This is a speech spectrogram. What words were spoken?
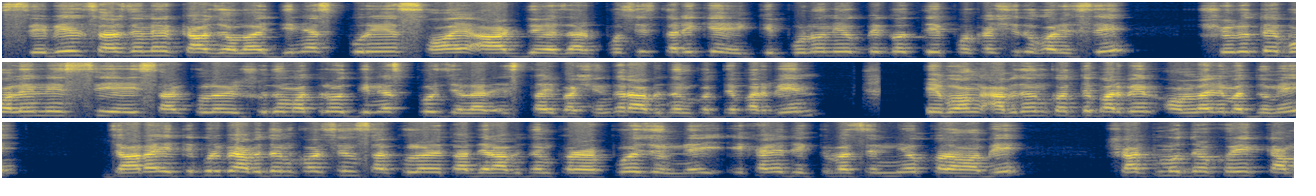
সিভিল সার্জনের কার্যালয় দিনাজপুরে ছয় আট দুই হাজার পঁচিশ তারিখে একটি পুনর্নিয়োগ বিজ্ঞপ্তি প্রকাশিত করেছে। শুরুতে বলে নিচ্ছি এই সার্কুলারে শুধুমাত্র দিনাজপুর জেলার স্থায়ী বাসিন্দারা আবেদন করতে পারবেন এবং আবেদন করতে পারবেন অনলাইনের মাধ্যমে। যারা ইতিপূর্বে আবেদন করছেন সার্কুলারে তাদের আবেদন করার প্রয়োজন নেই। এখানে দেখতে পাচ্ছেন নিয়োগ করা হবে ষাট মুদ্রা করে কাম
